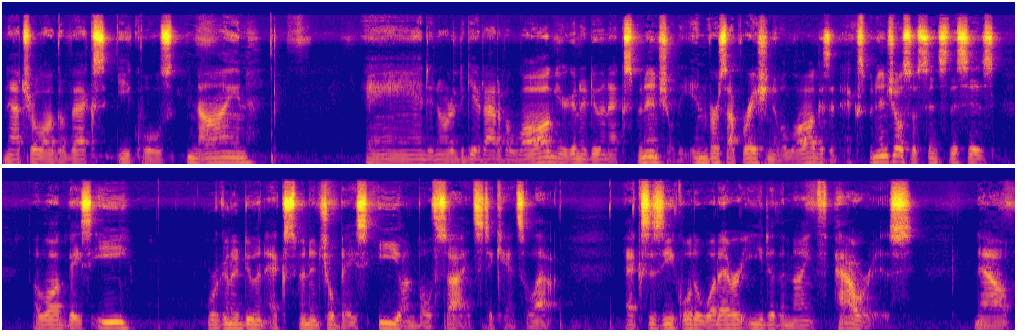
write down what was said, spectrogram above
natural log of x equals 9. And in order to get out of a log, you're going to do an exponential. The inverse operation of a log is an exponential. So since this is a log base e, we're going to do an exponential base e on both sides to cancel out. x is equal to whatever e to the ninth power is. Now,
